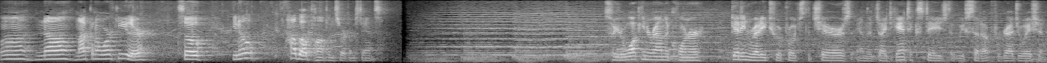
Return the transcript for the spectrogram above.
Uh, no, not gonna work either. So, you know, how about pomp and circumstance? So you're walking around the corner, getting ready to approach the chairs and the gigantic stage that we've set up for graduation,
